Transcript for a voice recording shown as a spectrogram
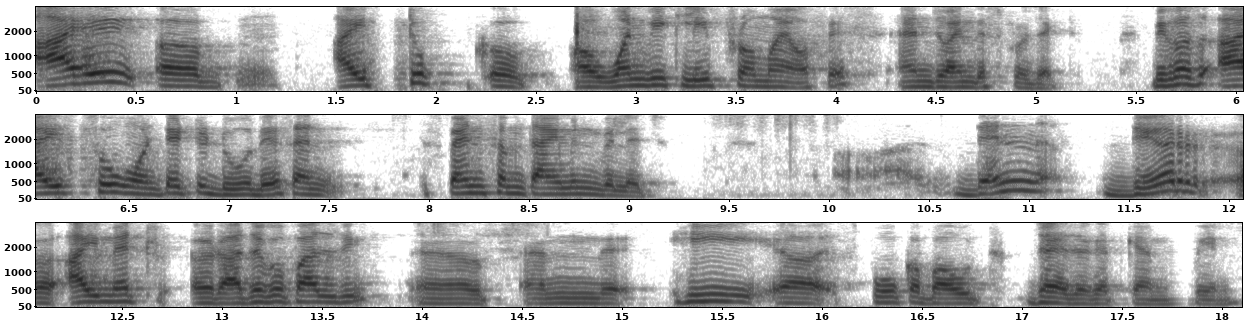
i uh, i took uh, a one week leave from my office and joined this project because i so wanted to do this and spend some time in village. Then there I met uh, Rajagopalji, uh, and he uh, spoke about Jai Jagat campaign.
